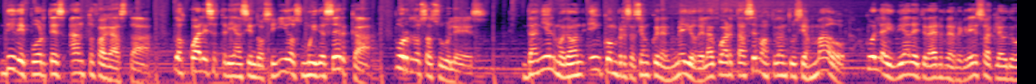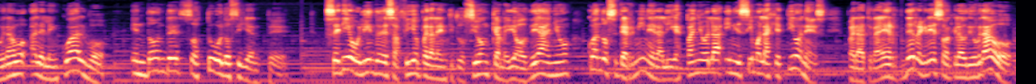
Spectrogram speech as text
de Deportes Antofagasta, los cuales estarían siendo seguidos muy de cerca por los azules. Daniel Morón, en conversación con el medio de la cuarta, se mostró entusiasmado con la idea de traer de regreso a Claudio Bravo al elenco albo, en donde sostuvo lo siguiente. Sería un lindo desafío para la institución que a mediados de año, cuando se termine la Liga Española, iniciemos las gestiones para traer de regreso a Claudio Bravo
